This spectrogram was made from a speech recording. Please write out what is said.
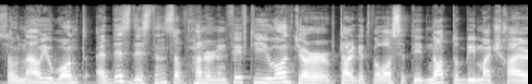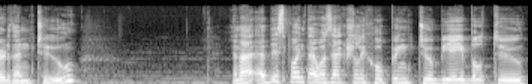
So now you want, at this distance of 150, you want your target velocity not to be much higher than 2 and I, at this point I was actually hoping to be able to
